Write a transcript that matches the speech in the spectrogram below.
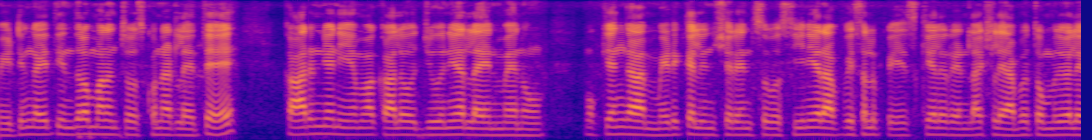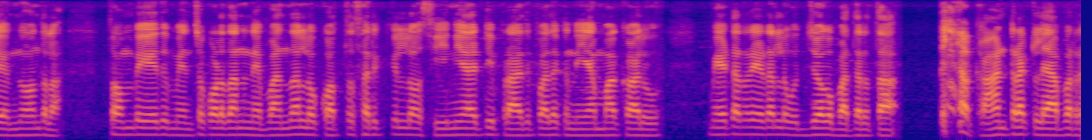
మీటింగ్. అయితే ఇందులో మనం చూసుకున్నట్లయితే కారుణ్య నియామకాలు జూనియర్ లైన్మెను ముఖ్యంగా మెడికల్ ఇన్సూరెన్స్ సీనియర్ ఆఫీసర్లు పే స్కేల్ రెండు లక్షల యాభై తొమ్మిది వేల ఎనిమిది వందల తొంభై ఐదు మించకూడదన్న నిబంధనలు కొత్త సర్కిల్లో సీనియారిటీ ప్రాతిపదిక నియామకాలు మీటర్ రీడర్ల ఉద్యోగ భద్రత కాంట్రాక్ట్ లేబర్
